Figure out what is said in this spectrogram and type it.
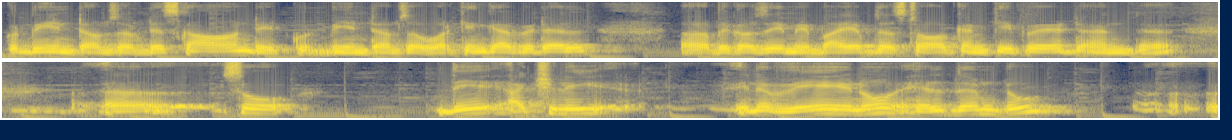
could be in terms of discount, it could be in terms of working capital, uh, because they may buy up the stock and keep it. And uh, uh so they actually, in a way, you know, help them to, uh,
